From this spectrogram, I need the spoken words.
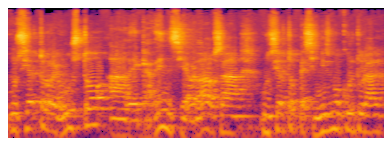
un cierto regusto a decadencia, ¿verdad? O sea, un cierto pesimismo cultural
